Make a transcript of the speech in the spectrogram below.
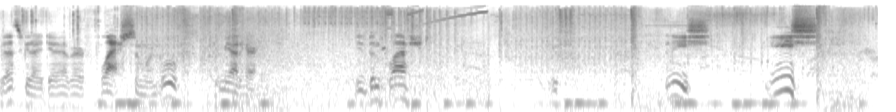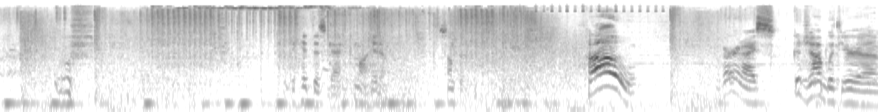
Ooh, that's a good idea. I better flash someone. Oof. Get me out of here. He's been flashed. Oof. Yeesh. Yeesh. Oof. Hit this guy. Come on, hit him. Something. Oh! Very nice. Good job with your uh,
